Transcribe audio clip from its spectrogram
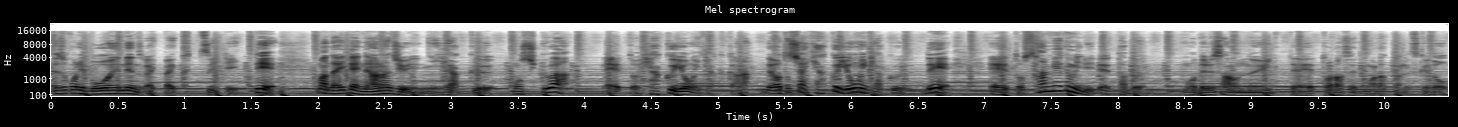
でそこに望遠レンズがいっぱいくっついていて、まあ、大体70に200もしくは、えー、と100400かな。で私は100400で、えー、と 300mm で多分モデルさんを抜いて撮らせてもらったんですけど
